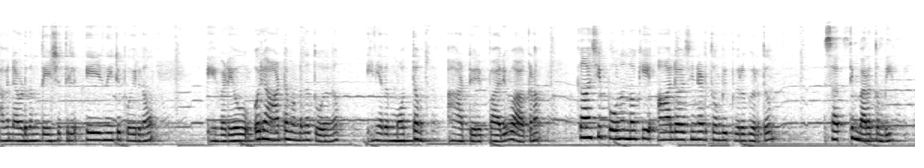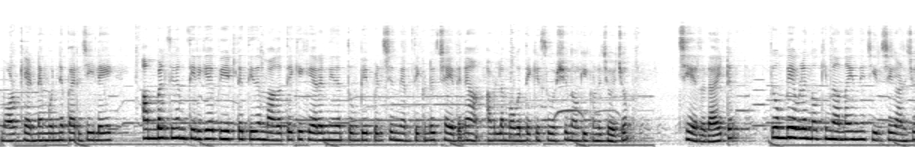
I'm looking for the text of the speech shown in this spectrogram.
അവൻ അവിടെ നിന്നും ദേഷ്യത്തിൽ എഴുന്നേറ്റ് പോയിരുന്നു. എവിടെയോ ഒരു ആട്ടമുണ്ടെന്ന് തോന്നുന്നു. ഇനി അത് മൊത്തം ആട്ടി ഒരു പരുവാക്കണം കാശി പോന്നു നോക്കി ആലോചനയുടെ തുമ്പി പിറുപിറുത്തു. സത്യം പറ തുമ്പി മോൾക്ക് എണ്ണെ മുന്നേ പരിചയമില്ലേ? അമ്പലത്തിനും തിരികെ വീട്ടിലെത്തിയതും അകത്തേക്ക് കയറാൻ നിന്ന് തുമ്പിയെ പിടിച്ച് നിർത്തിക്കൊണ്ട് ചൈതന്യ അവളുടെ മുഖത്തേക്ക് സൂക്ഷിച്ച് നോക്കിക്കൊണ്ട് ചോദിച്ചു ചെറുതായിട്ട് തുമ്പി അവളെ നോക്കി നന്നായി നീ ചിരിച്ചു കാണിച്ചു.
